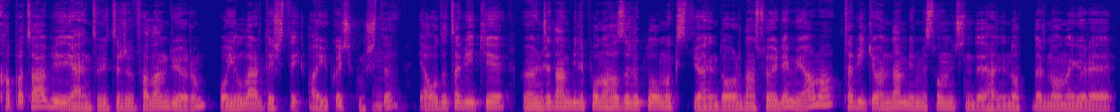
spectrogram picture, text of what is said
kapat abi yani Twitter'ı falan diyorum. O yıllarda işte ayyuka çıkmıştı. Hı. Ya o da tabii ki önceden bilip ona hazırlıklı olmak istiyor. Yani doğrudan söylemiyor ama tabii ki önden bilmesi onun için de hani notlarını ona göre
